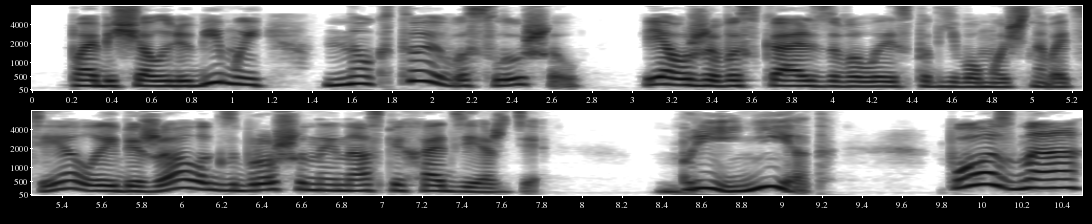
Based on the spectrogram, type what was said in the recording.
— пообещал любимый, но кто его слушал? Я уже выскальзывала из-под его мощного тела и бежала к сброшенной наспех одежде. «Бри, нет!» «Поздно!»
